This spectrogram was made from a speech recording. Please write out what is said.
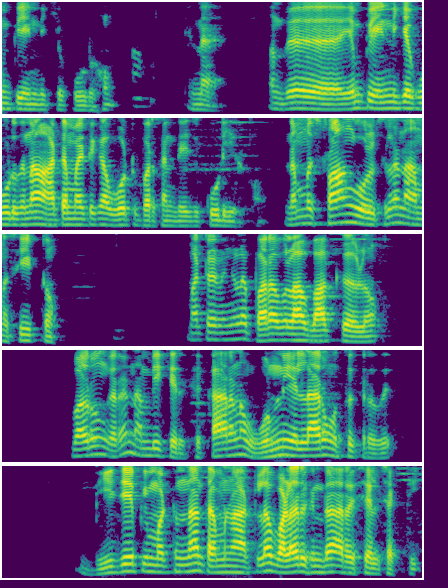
எம்பி எண்ணிக்கை கூடும். ஆமா. என்ன? வந்து எம்பி எண்ணிக்கை கூடுதுன்னா ஆட்டோமேட்டிக்காக ஓட்டு பர்சன்டேஜ் கூடி இருக்கும் நம்ம ஸ்ட்ராங் ஹோல்ஸில் நாம் சீட்டும். மற்ற இடங்களில் பரவலாக வாக்குகளும் வருங்கிற நம்பிக்கை இருக்குது காரணம் ஒன்று எல்லாரும் ஒத்துக்கிறது. பிஜேபி மட்டும்தான் தமிழ்நாட்டில் வளர்கின்ற அரசியல் சக்தி.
